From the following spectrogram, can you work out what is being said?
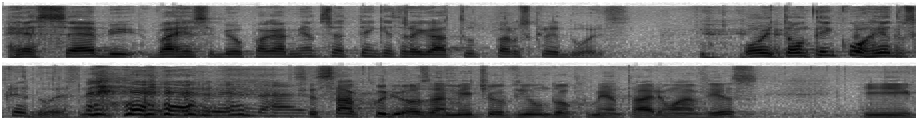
recebe, vai receber o pagamento, já tem que entregar tudo para os credores. Ou então tem que correr dos credores. Né? É verdade. Você sabe, curiosamente, eu vi um documentário uma vez e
